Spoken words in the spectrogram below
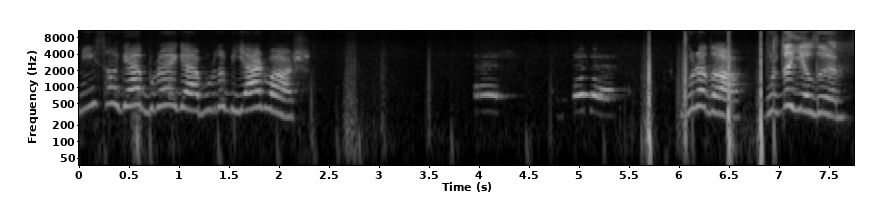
Nisa gel buraya gel burada bir yer var. Evet. Nerede? Burada. Burada yalın.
